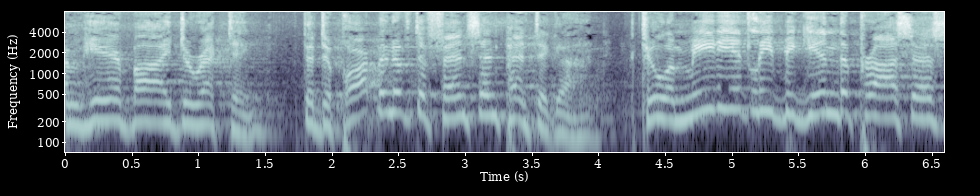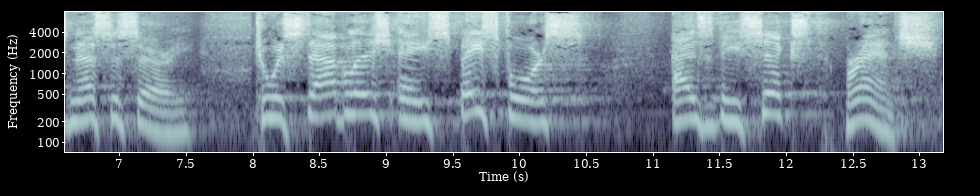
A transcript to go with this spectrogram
I'm hereby directing the Department of Defense and Pentagon to immediately begin the process necessary to establish a Space Force as the sixth branch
